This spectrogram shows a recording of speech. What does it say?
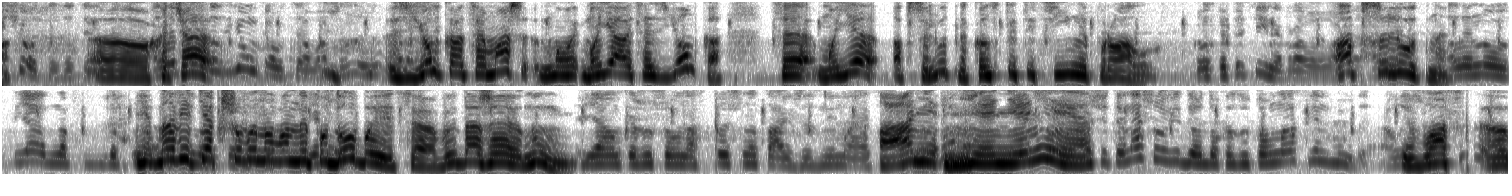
нічого це за це не Е, сказав. Але хоча- просто зйомка оця ваша. Ну, Зйомка, оця маш, моя оця зйомка, це моє абсолютно конституційне право. Конституційне право ваше. Абсолютне. Але, але ну я на І навіть якщо воно вам не якщо- подобається, ви навіть, ну. Я вам кажу, що у нас точно так же знімається. А, ні, відеодоказ. ні, ні, Якщо ви ні. хочете нашого відеодоказу, то в нас він буде. Але У ж вас е,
